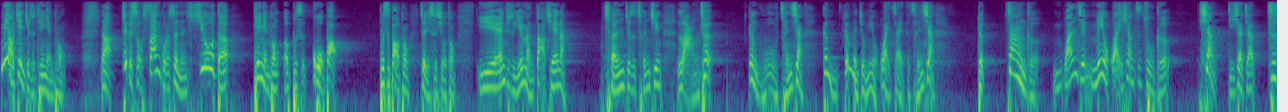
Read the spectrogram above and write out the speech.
妙见，就是天眼通。那这个时候，三国的圣人修得天眼通，而不是果报。不是报通，这里是修通。圆就是圆满大千呐，澄就是澄清朗彻，更无成相，根根本就没有外在的成相的障隔，完全没有外相之阻隔，相底下加之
